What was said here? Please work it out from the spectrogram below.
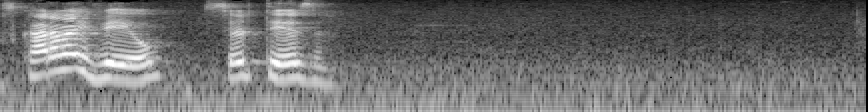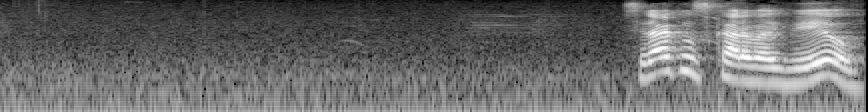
Os caras vai ver eu, certeza. Será que os caras vai ver eu?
